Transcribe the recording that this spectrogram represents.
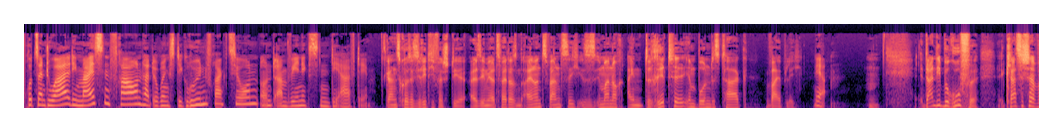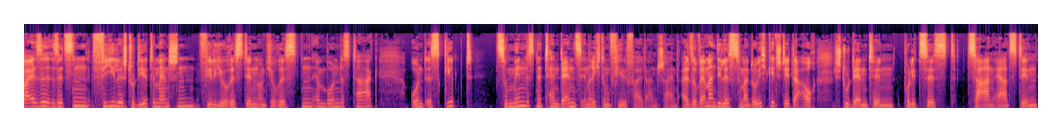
Prozentual die meisten Frauen hat übrigens die Grünen-Fraktion und am wenigsten die AfD. Ganz kurz, dass ich richtig verstehe. Also im Jahr 2021 ist es immer noch ein Drittel im Bundestag weiblich. Ja. Hm. Dann die Berufe. Klassischerweise sitzen viele studierte Menschen, viele Juristinnen und Juristen im Bundestag und es gibt zumindest eine Tendenz in Richtung Vielfalt anscheinend. Also wenn man die Liste mal durchgeht, steht da auch Studentin, Polizist, Zahnärztin.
